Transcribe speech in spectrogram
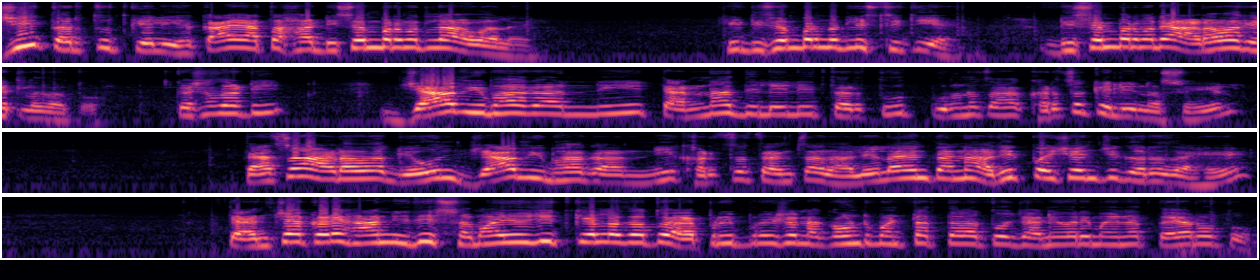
जी तरतूद केली आहे काय आता हा डिसेंबरमधला अहवाल आहे. ही डिसेंबरमधली स्थिती आहे. डिसेंबरमध्ये आढावा घेतला जातो. कशासाठी? ज्या विभागांनी त्यांना दिलेली तरतूद पूर्णतः खर्च केली नसेल त्याचा आढावा घेऊन ज्या विभागांनी खर्च त्यांचा झालेला आहे आणि त्यांना अधिक पैशांची गरज आहे त्यांच्याकडे हा निधी समायोजित केला जातो. ॲप्रिप्रेशन अकाउंट म्हणतात त्याला तो जानेवारी महिन्यात तयार होतो.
